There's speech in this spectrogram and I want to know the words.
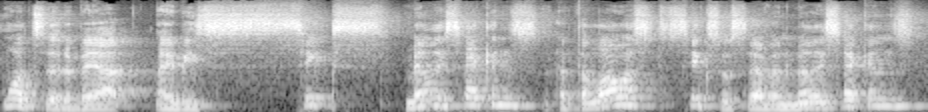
what's it, about maybe six milliseconds at the lowest, six or seven milliseconds.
